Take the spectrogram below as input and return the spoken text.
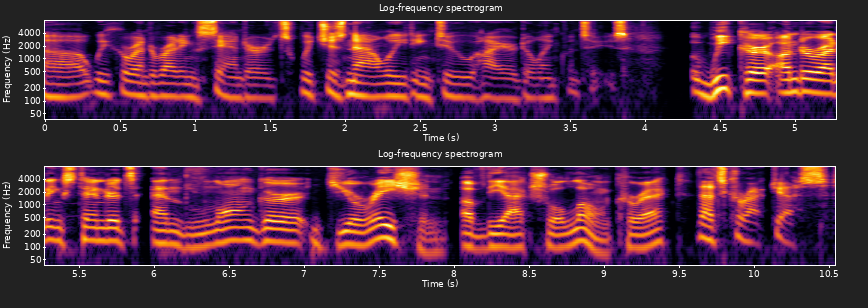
uh, weaker underwriting standards, which is now leading to higher delinquencies weaker underwriting standards and longer duration of the actual loan, correct? That's correct, yes.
